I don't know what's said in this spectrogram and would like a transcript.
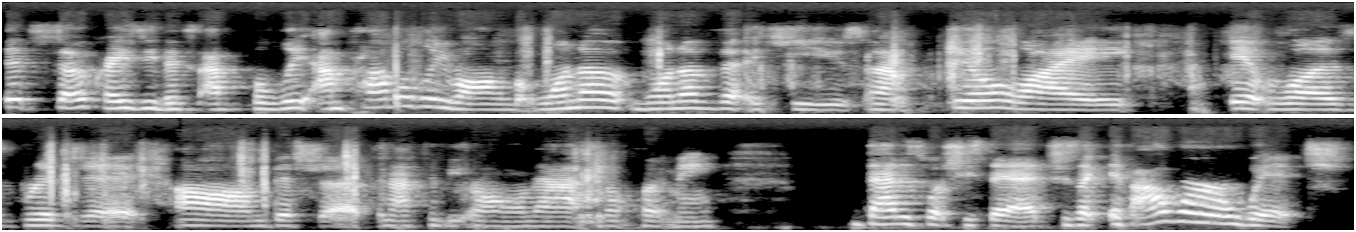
it's so crazy because I believe I'm probably wrong, but one of one of the accused, and I feel like it was Bridget um, Bishop, and I could be wrong on that. Don't quote me. That is what she said. She's like, if I were a witch,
